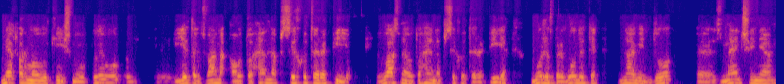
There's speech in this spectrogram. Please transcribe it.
нефармакологічного впливу е, є так звана аутогенна психотерапія. Власне, аутогенна психотерапія може приводити навіть до е, зменшення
